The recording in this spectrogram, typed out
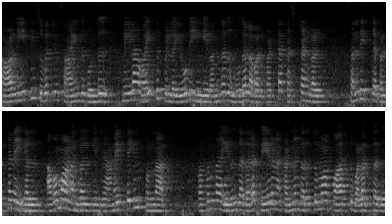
கால் நீட்டி சுவற்றில் சாய்ந்து கொண்டு நிலா வைத்து பிள்ளையோடு இங்கே வந்தது முதல் அவள் பட்ட கஷ்டங்கள் சந்தித்த பிரச்சனைகள் அவமானங்கள் என்று அனைத்தையும் சொன்னார். வசந்தா இருந்தவரை பேரனை கண்ணும் கருத்துமா பார்த்து வளர்த்தது.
